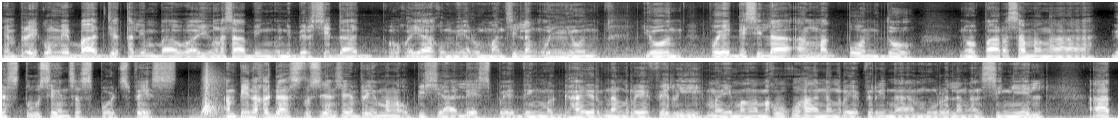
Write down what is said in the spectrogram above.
siyempre, kung may budget, halimbawa, yung nasabing universidad, o kaya kung meron man silang union, yon pwede sila ang magpondo no, para sa mga gastusin sa sports fest. Ang pinakagastos dyan, siyempre, yung mga opisyales. Pwedeng mag-hire ng referee, may mga makukuha ng referee na mura lang ang singil. At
